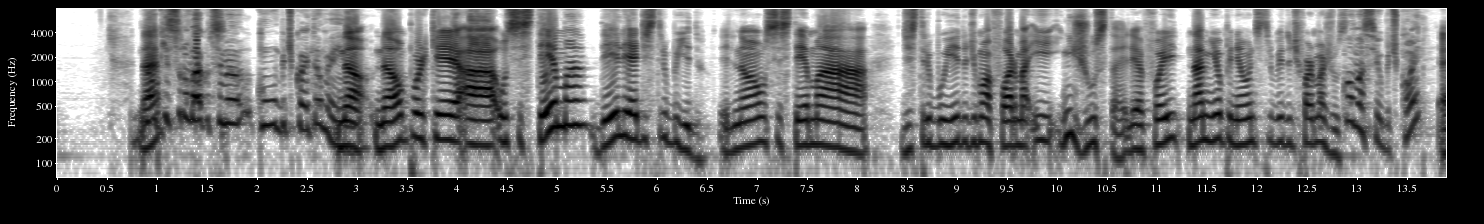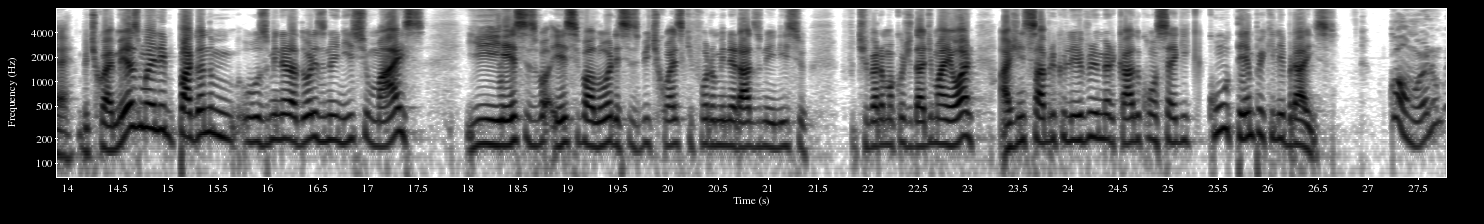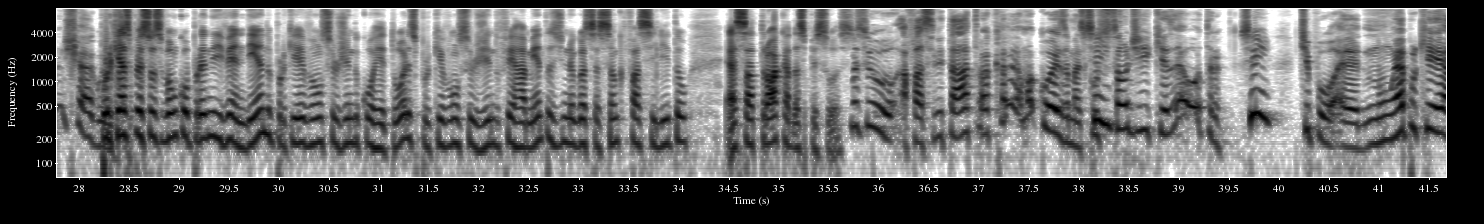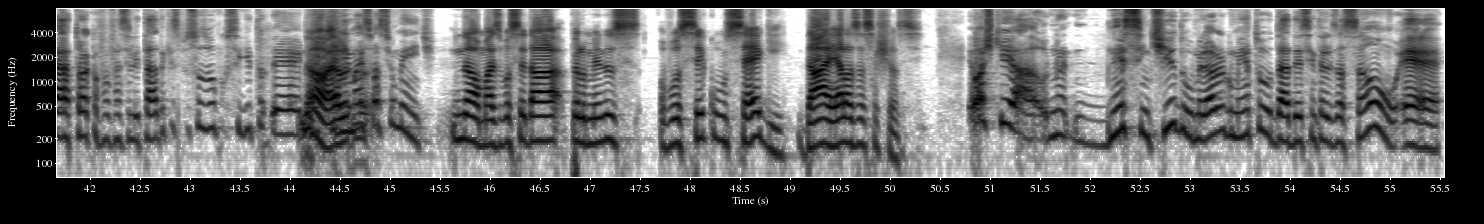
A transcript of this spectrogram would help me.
Né? Não que isso não vai acontecer com o Bitcoin também. Não, não, porque a- o sistema dele é distribuído. Ele não é um sistema distribuído de uma forma injusta. Ele foi, na minha opinião, distribuído de forma justa. Como assim, o Bitcoin? É, Bitcoin. Mesmo ele pagando os mineradores no início mais, e esses, esse valor, esses Bitcoins que foram minerados no início tiveram uma quantidade maior, a gente sabe que o livre mercado consegue, com o tempo, equilibrar isso. Como? Eu não enxergo Porque as pessoas vão comprando e vendendo, porque vão surgindo corretores, porque vão surgindo ferramentas de negociação que facilitam essa troca das pessoas. Mas o- a facilitar a troca é uma coisa, mas Sim. construção de riqueza é outra. Sim. Tipo, é, não é porque a troca foi facilitada que as pessoas vão conseguir é, Não, ela- mais facilmente. Não, mas você dá, pelo menos, você consegue dar a elas essa chance. Eu acho que a- n- nesse sentido, o melhor argumento da descentralização é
